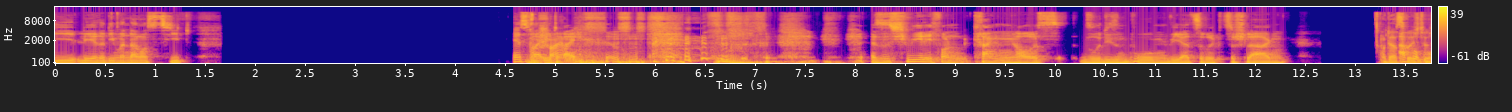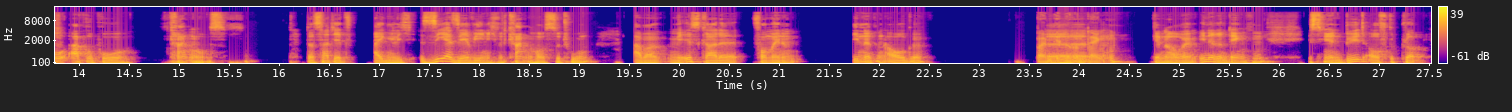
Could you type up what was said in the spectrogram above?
die Lehre, die man daraus zieht? Es war E3. es ist schwierig von Krankenhaus so diesen Bogen wieder zurückzuschlagen. Das apropos, richtig. apropos Krankenhaus. Das hat jetzt eigentlich sehr, sehr wenig mit Krankenhaus zu tun, aber mir ist gerade vor meinem inneren Auge. Beim äh, inneren Denken? Genau, beim inneren Denken ist mir ein Bild aufgeploppt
